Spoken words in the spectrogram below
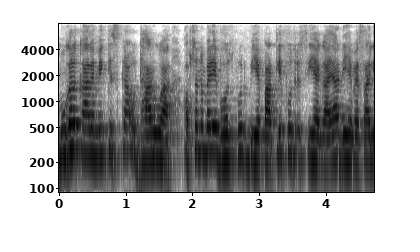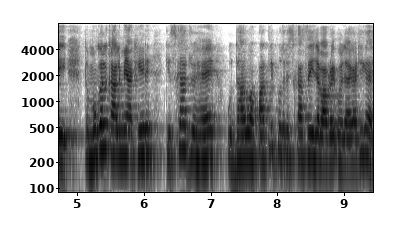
मुगल काल में किसका उद्धार हुआ? Option number A Bhojpur B है पाटलिपुत्र सी है गाया डी है वैशाली। तो मुगल काल में आखिर किसका जो है उद्धार हुआ? पाटलिपुत्र इसका सही जवाब हो जाएगा, ठीक है?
